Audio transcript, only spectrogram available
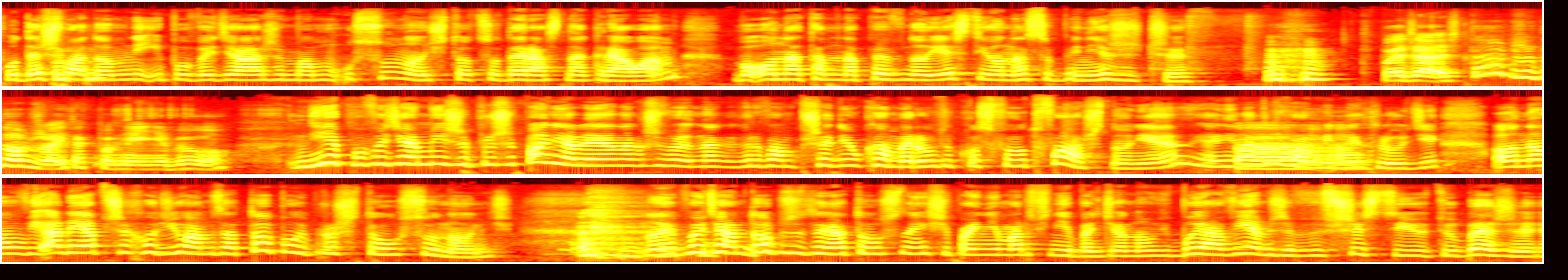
Podeszła Mhm. do mnie i powiedziała, że mam usunąć to, co teraz nagrałam, bo ona tam na pewno jest i ona sobie nie życzy. powiedziałaś, dobrze, dobrze, a i tak pewnie jej nie było. Nie, powiedziała mi, że proszę pani, ale ja nagrywa, nagrywam przednią kamerą tylko swoją twarz, no nie? Ja nie A, nagrywam a. innych ludzi. A ona mówi, ale ja przechodziłam za tobą i proszę to usunąć. No i powiedziałam, dobrze, to ja to usunę i się pani nie martwi, nie będzie. Ona mówi, bo ja wiem, że wy wszyscy youtuberzy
